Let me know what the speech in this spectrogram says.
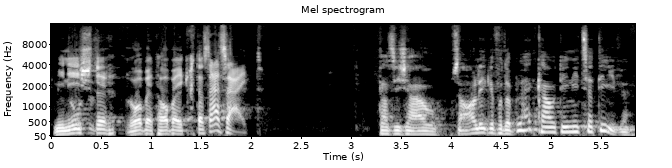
Minister Robert Habeck das auch sagt. Das ist auch das Anliegen von der Blackout-Initiative.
